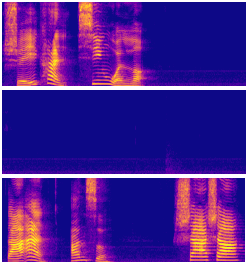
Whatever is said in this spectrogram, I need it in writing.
谁看新闻了？答案 Answer. 莎莎。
